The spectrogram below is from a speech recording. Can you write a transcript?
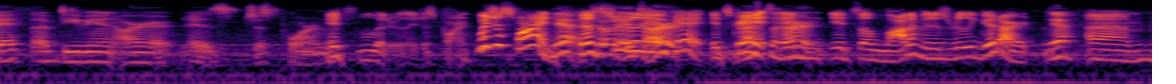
fifth of deviant art is just porn. it's literally just porn, which is fine. Yeah, that's totally, really it's okay. It's great, an and art. it's a lot of it is really good art. yeah. Um,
